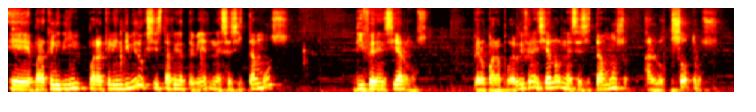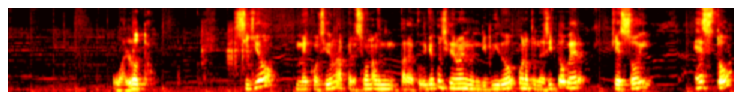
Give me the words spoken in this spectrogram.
Eh, para, que el, para que el individuo exista, fíjate bien, necesitamos diferenciarnos. Pero para poder diferenciarnos necesitamos a los otros o al otro. Si yo me considero una persona, para yo considero un individuo, bueno, pues necesito ver que soy esto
